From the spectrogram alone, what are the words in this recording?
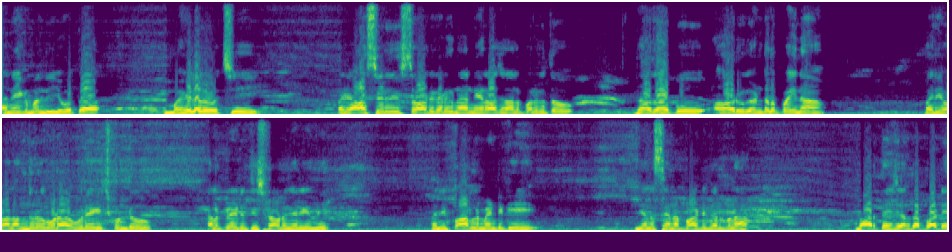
అనేక మంది యువత మహిళలు వచ్చి మరి ఆశీర్వదిస్తూ అడుగడుగునా నీరాజనాలు పలుకుతూ దాదాపు ఆరు గంటల పైన మరి వాళ్ళందరూ కూడా ఊరేగించుకుంటూ కలెక్టరేట్ తీసుకురావడం జరిగింది. మరి పార్లమెంట్కి జనసేన పార్టీ తరఫున భారతీయ జనతా పార్టీ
